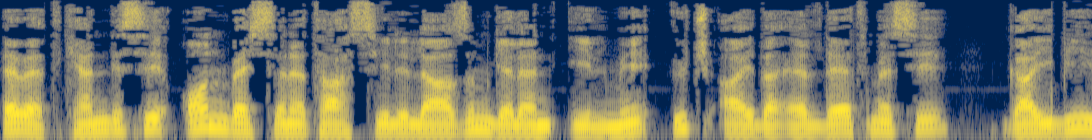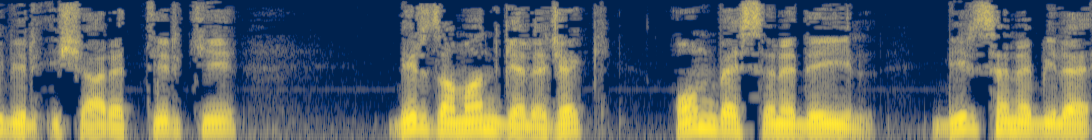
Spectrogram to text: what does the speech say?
Evet, kendisi 15 sene tahsili lazım gelen ilmi 3 ayda elde etmesi gaybi bir işarettir ki bir zaman gelecek 15 sene değil, bir sene bile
